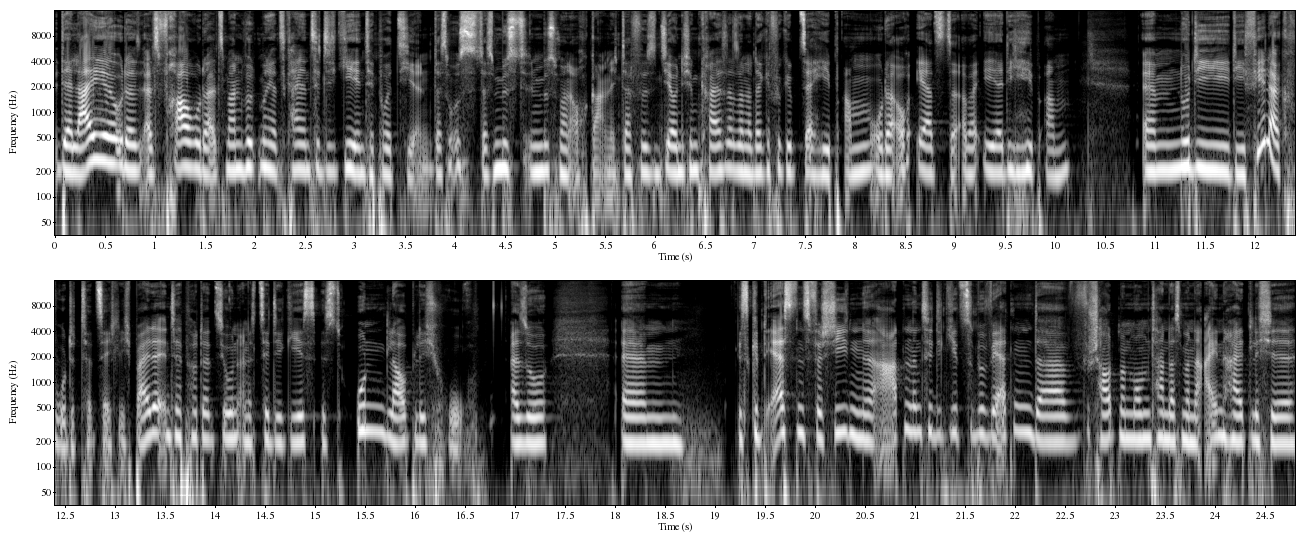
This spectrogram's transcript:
der Laie oder als Frau oder als Mann wird man jetzt keinen CTG interpretieren. Das muss, das müsst, muss man auch gar nicht. Dafür sind sie auch nicht im Kreis, sondern dafür gibt es ja Hebammen oder auch Ärzte, aber eher die Hebammen. Ähm, nur die, die Fehlerquote tatsächlich bei der Interpretation eines CTGs ist unglaublich hoch. Also ähm, es gibt erstens verschiedene Arten, ein CTG zu bewerten. Da schaut man momentan, dass man eine einheitliche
